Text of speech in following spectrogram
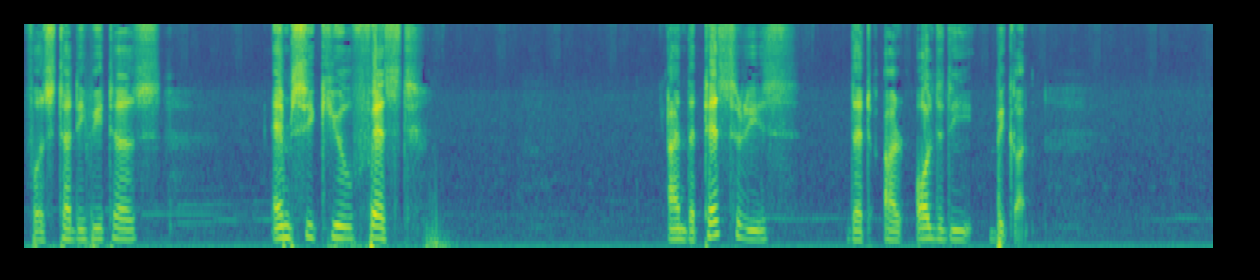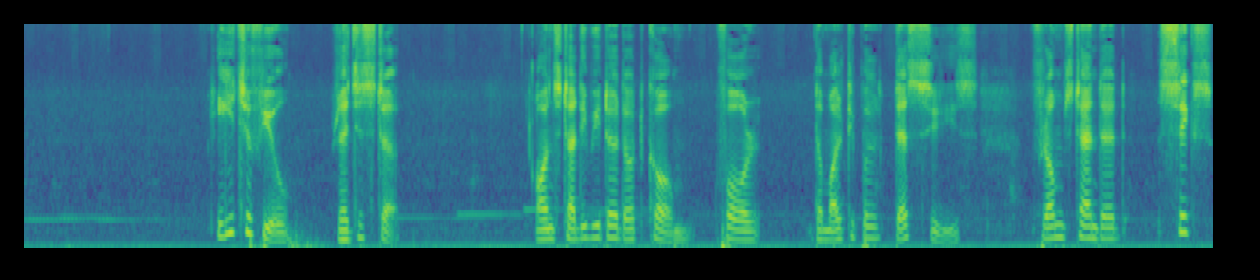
for StudyVita's MCQ Fest and the test series that are already begun. Each of you register on studyvita.com for the multiple test series from standard 6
